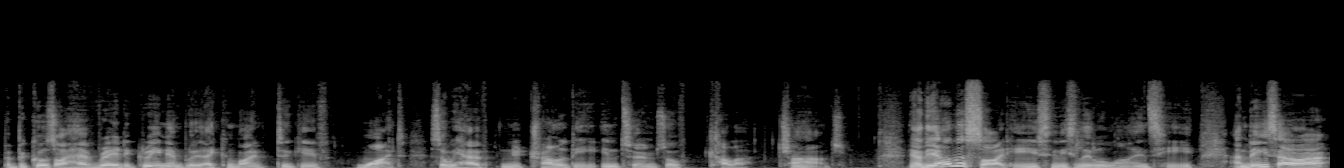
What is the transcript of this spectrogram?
but because I have red, green, and blue, they combine to give white. So we have neutrality in terms of color charge. Now the other side here, you see these little lines here, and these are our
